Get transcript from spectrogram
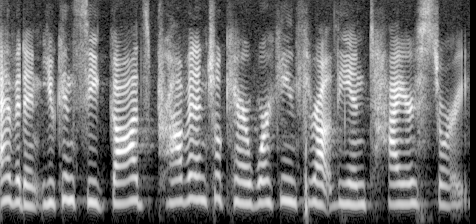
evident you can see God's providential care working throughout the entire story.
